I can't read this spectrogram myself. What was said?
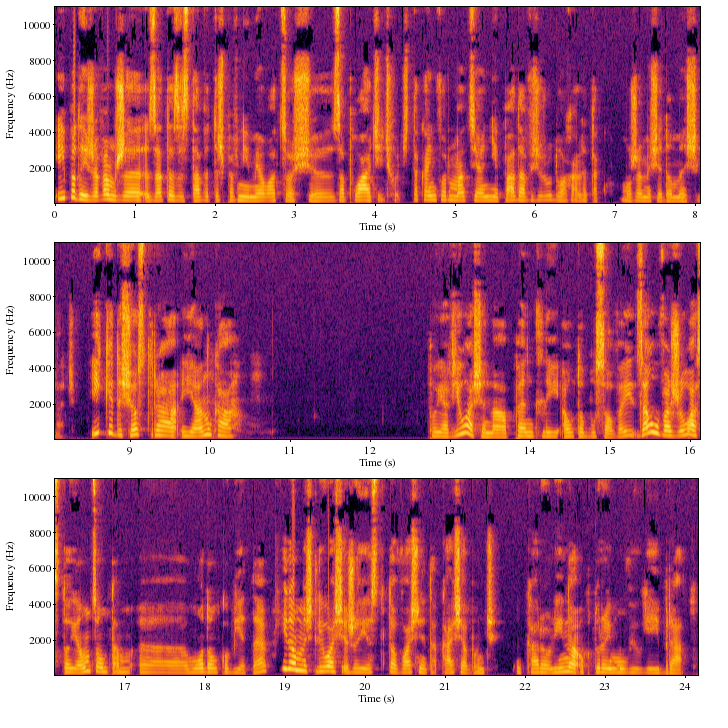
I podejrzewam, że za te zestawy też pewnie miała coś e, zapłacić, choć taka informacja nie pada w źródłach, ale tak możemy się domyślać. I kiedy siostra Janka pojawiła się na pętli autobusowej, zauważyła stojącą tam e, młodą kobietę i domyśliła się, że jest to właśnie ta Kasia bądź Karolina, o której mówił jej brat.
